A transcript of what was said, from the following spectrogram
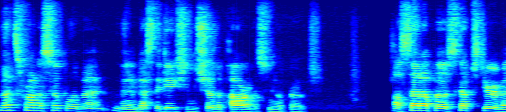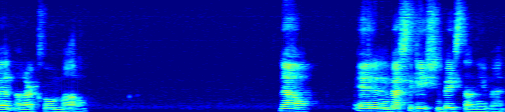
Let's run a simple event with an investigation to show the power of this new approach. I'll set up a step steer event on our clone model. Now, add an investigation based on the event.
